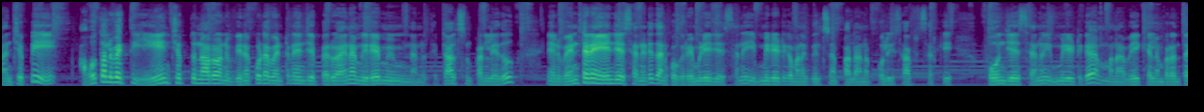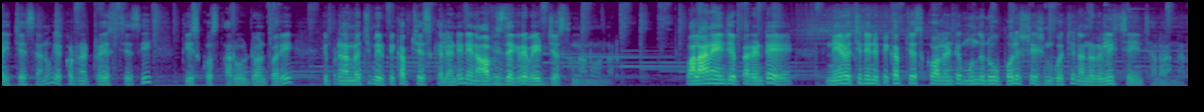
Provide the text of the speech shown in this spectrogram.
అని చెప్పి అవతల వ్యక్తి ఏం చెప్తున్నారో అని వినకుండా వెంటనే ఏం చెప్పారు? అయినా మీరేమి నన్ను తిట్టాల్సిన పని లేదు. నేను వెంటనే ఏం చేశానంటే దానికి ఒక రెమెడీ చేశాను ఇమ్మీడియట్గా మనకు తెలిసిన పలానా పోలీస్ ఆఫీసర్కి ఫోన్ చేశాను. ఇమ్మీడియట్గా మన వెహికల్ నెంబర్ అంతా ఇచ్చేసాను ఎక్కడున్నా ట్రేస్ చేసి తీసుకొస్తారు. డోంట్ వరీ ఇప్పుడు నన్ను వచ్చి మీరు పికప్ చేసుకెళ్ళండి. నేను ఆఫీస్ దగ్గరే వెయిట్ చేస్తున్నాను అన్నారు. వాళ్ళ ఆయన ఏం చెప్పారంటే నేను వచ్చి నేను పికప్ చేసుకోవాలంటే ముందు నువ్వు పోలీస్ స్టేషన్కి వచ్చి నన్ను రిలీజ్ చేయించాలా? అన్నారు.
